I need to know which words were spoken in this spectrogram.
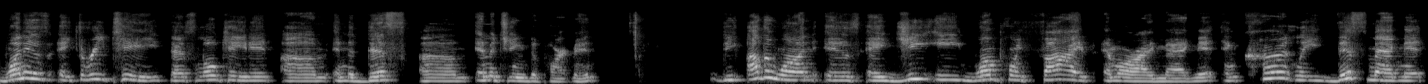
One is a 3T that's located um, in the disc um, imaging department. The other one is a GE 1.5 MRI magnet, and currently this magnet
